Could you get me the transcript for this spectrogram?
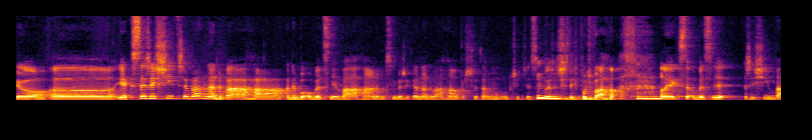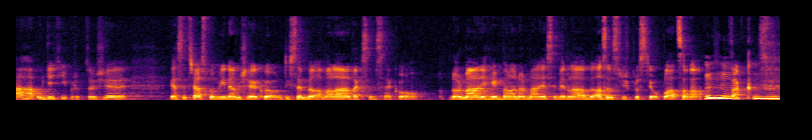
Jo, uh, jak se řeší třeba nadváha, nebo obecně váha, nemusíme říkat nadváha, protože tam určitě se bude mm-hmm. řešit i podváha, mm-hmm. ale jak se obecně řeší váha u dětí, protože já si třeba vzpomínám, že jako, když jsem byla malá, tak jsem se jako normálně hejbala, normálně jsem jedla a byla jsem spíš prostě oplácaná. Mm-hmm. Tak. Mm-hmm.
